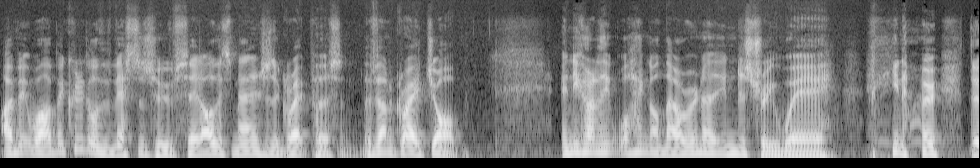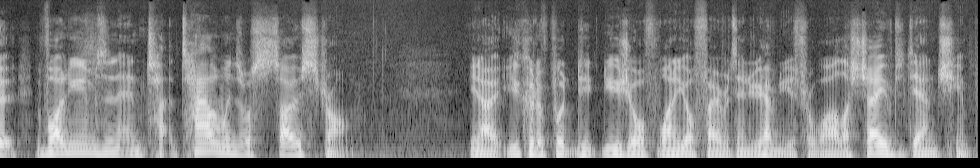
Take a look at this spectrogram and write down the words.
I've been, well, I've been critical of investors who've said, oh, this manager's a great person. They've done a great job. And you kind of think, well, hang on, they were in an industry where, you know, the volumes and, and t- tailwinds were so strong. You know, you could have put, use your, one of your favorites, Andrew, you haven't used for a while, I shaved down chimp.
